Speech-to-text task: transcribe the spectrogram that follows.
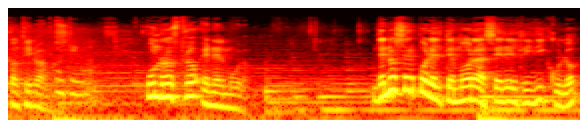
Continuamos. Continuamos. Un rostro en el muro. De no ser por el temor a hacer el ridículo,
